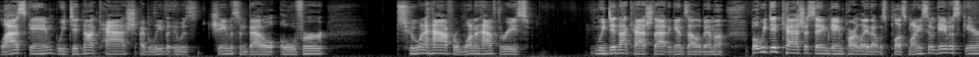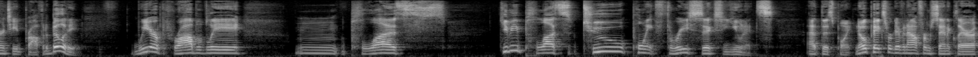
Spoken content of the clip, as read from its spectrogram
Last game, we did not cash. I believe it was Jamison Battle over two and a half or one and a half threes. We did not cash that against Alabama, but we did cash a same game parlay that was plus money, so it gave us guaranteed profitability. We are probably mm, plus, give me plus 2.36 units at this point. No picks were given out from Santa Clara,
